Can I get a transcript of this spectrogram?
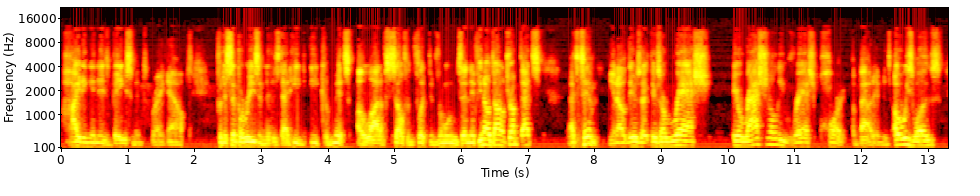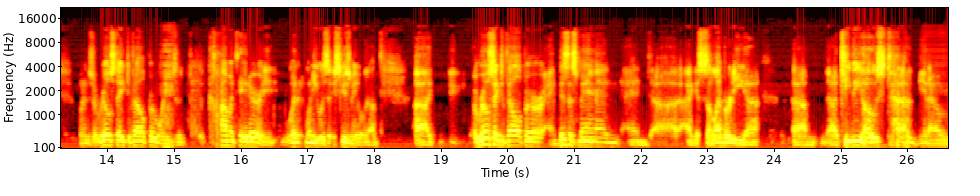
hiding in his basement right now. For the simple reason is that he he commits a lot of self inflicted wounds, and if you know Donald Trump, that's that's him. You know, there's a there's a rash, irrationally rash part about him. It always was when he was a real estate developer, when he was a, commentator, he, when, when he was, excuse me, uh, uh, a real estate developer and businessman and uh, I guess celebrity uh, um, uh, TV host, you know,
